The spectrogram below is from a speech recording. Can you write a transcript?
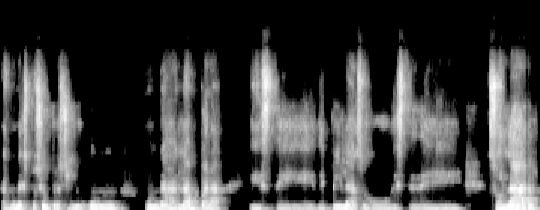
alguna explosión, pero sí una lámpara este, de pilas o este, de solar,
